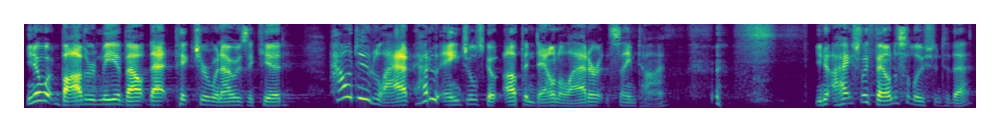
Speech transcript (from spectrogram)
You know what bothered me about that picture when I was a kid? How do, lad- how do angels go up and down a ladder at the same time? You know, I actually found a solution to that.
